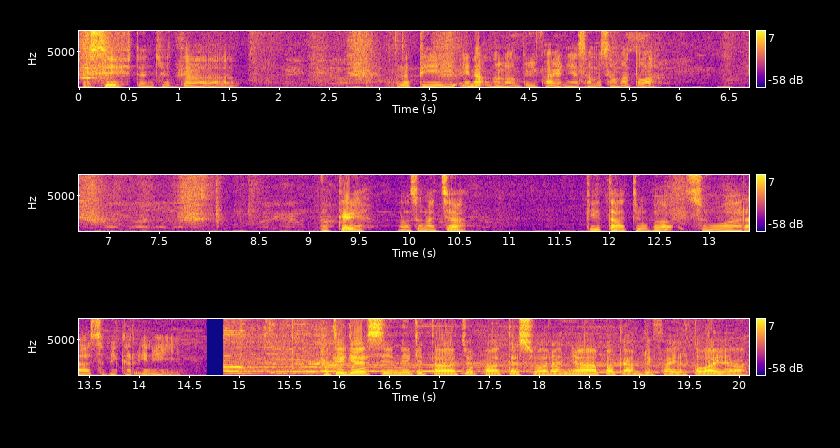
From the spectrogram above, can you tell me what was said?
bersih dan juga lebih enak kalau amplifiernya sama-sama tua. Oke langsung aja kita coba suara speaker ini Oke okay guys, ini kita coba tes suaranya pakai amplifier toa ya.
